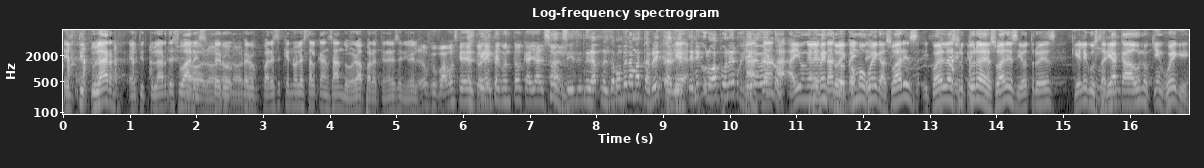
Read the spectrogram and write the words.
el titular, el titular de Suárez. No, no, pero, no, no, pero no. parece que no le está alcanzando, ¿verdad? Para tener ese nivel. Ocupamos que Es que desconecten un toque allá al Zoom. Ah, sí, sí, necesitamos ver la matarrita. Es que- el técnico lo va a poner porque quiere está- verlo. Hay un elemento de cómo 20. juega Suárez y cuál es la estructura de Suárez y otro es qué le gustaría a cada uno quien juegue.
